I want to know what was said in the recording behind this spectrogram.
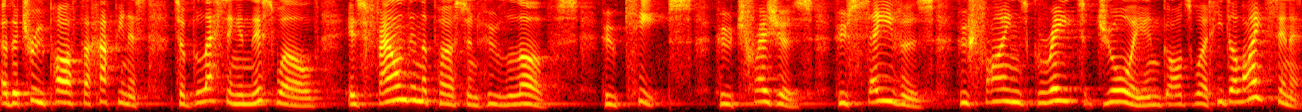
Uh, the true path to happiness, to blessing in this world, is found in the person who loves, who keeps, who treasures, who savors, who finds great joy in God's Word. He delights in it,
